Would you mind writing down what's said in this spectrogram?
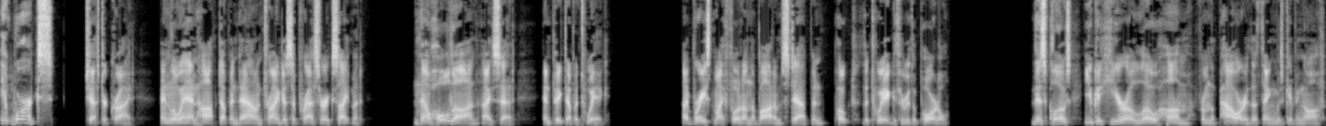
It works, Chester cried, and Luann hopped up and down, trying to suppress her excitement. Now hold on, I said, and picked up a twig. I braced my foot on the bottom step and poked the twig through the portal. This close, you could hear a low hum from the power the thing was giving off.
